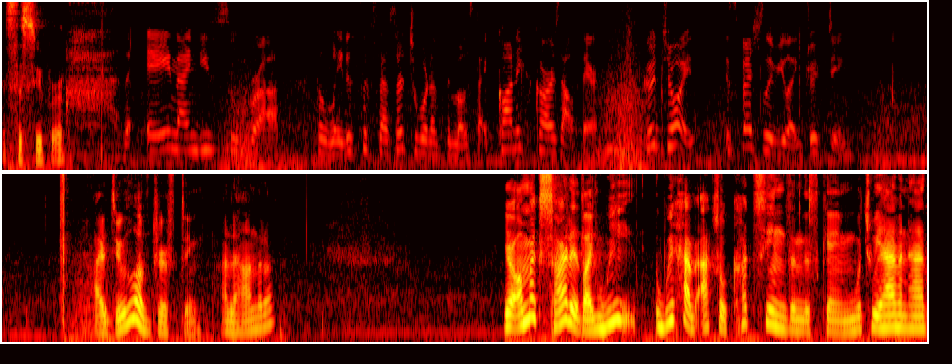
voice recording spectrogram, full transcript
It's the Supra. The A90 Supra, the latest successor to one of the most iconic cars out there. Good choice, especially if you like drifting. I do love drifting, Alejandra. Yeah, I'm excited. Like we we have actual cutscenes in this game, which we haven't had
